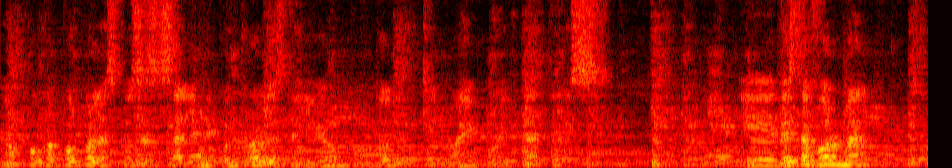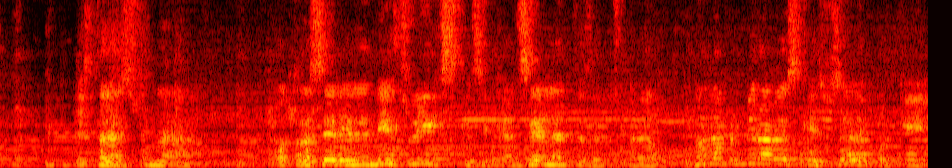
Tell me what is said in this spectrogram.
¿No? Poco a poco las cosas se salen de control hasta llegar a un punto en que no hay vuelta atrás. Eh, de esta forma, esta es una otra serie de Netflix que se cancela antes de lo esperado. No es la primera vez que sucede porque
